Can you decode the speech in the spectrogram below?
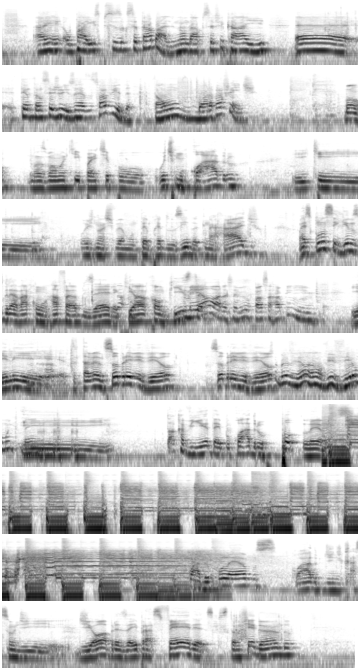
aí, o país precisa que você trabalhe. Não dá pra você ficar aí é, tentando ser juiz o resto da sua vida. Então, bora pra frente. Bom, nós vamos aqui partir pro último quadro e que hoje nós tivemos um tempo reduzido aqui na rádio, mas conseguimos gravar com o Rafael Bizelli, Não, que é uma conquista. Meia hora, você viu? Passa rapidinho. E ele, tu tá vendo, sobreviveu, sobreviveu Sobreviveu, não, viveu muito bem. e toca a vinheta aí pro quadro Polemos. Quadro Polemos, quadro de indicação de, de obras aí pras férias que estão chegando.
